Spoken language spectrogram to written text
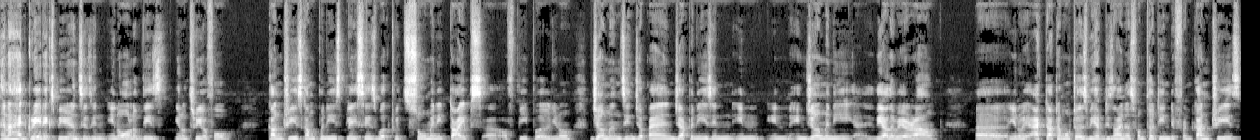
And i had great experiences in in all of these you know three or four countries companies places worked with so many types uh, of people you know germans in japan japanese in in in in germany uh, the other way around. Uh, you know at tata motors we have designers from 13 different countries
